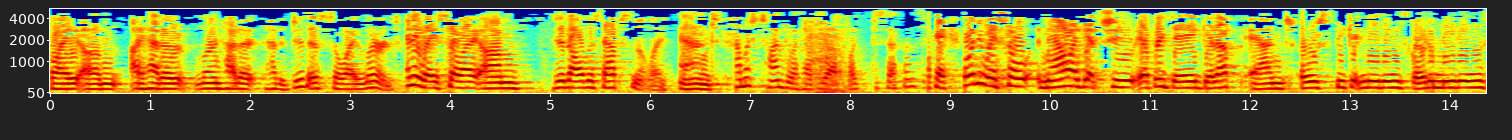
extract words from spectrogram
So I, um, I had to learn how to, how to do this, so I learned. Anyway, so I, um, did all this abstinently. And how much time do I have left? Like two seconds? Okay. So anyway, so now I get to every day get up and go speak at meetings, go to meetings,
